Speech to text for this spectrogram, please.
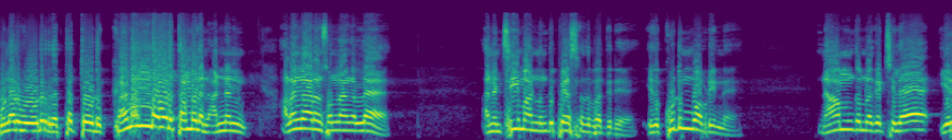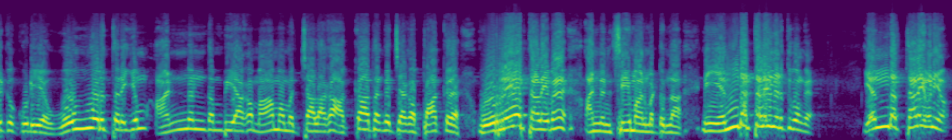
உணர்வோடு ரத்தத்தோடு கலந்த ஒரு தமிழன். அண்ணன் அலங்காரம் சொன்னாங்கல்ல அண்ணன் சீமான் வந்து பேசுறது பார்த்துட்டு இது குடும்பம் அப்படின்னு. நாம் தமிழர் கட்சியில் இருக்கக்கூடிய ஒவ்வொருத்தரையும் அண்ணன் தம்பியாக மாமா மச்சாலாக அக்கா தங்கச்சியாக பார்க்குற ஒரே தலைவன் அண்ணன் சீமான் மட்டும்தான். நீ எந்த தலைவன் எடுத்துக்கோங்க. எந்த தலைவனையும்.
